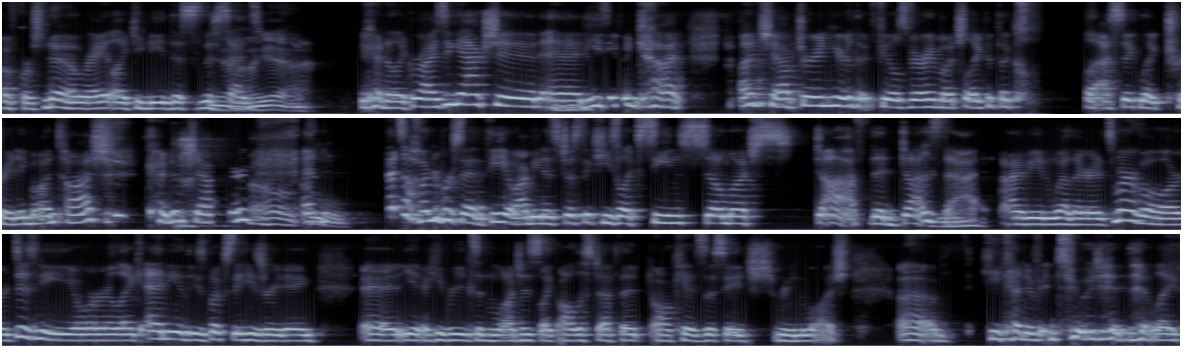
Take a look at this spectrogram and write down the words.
of course, no, right? Like, you need this this yeah, sense, yeah, kind of like rising action. And mm-hmm. he's even got a chapter in here that feels very much like the classic like training montage kind of chapter. oh, cool. And that's 100% Theo. I mean, it's just that he's like seen so much stuff that does mm-hmm. that. I mean, whether it's Marvel or Disney or like any of these books that he's reading, and you know, he reads and watches like all the stuff that all kids this age read and watch. Um, he kind of intuited that like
